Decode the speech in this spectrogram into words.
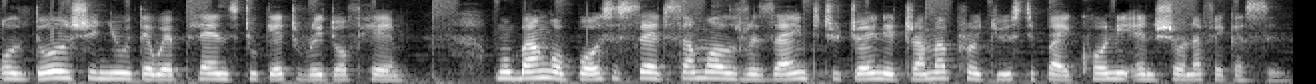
although she knew there were plans to get rid of her. Muvhango boss said Samuel resigned to join a drama produced by Connie and Shona Ferguson.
